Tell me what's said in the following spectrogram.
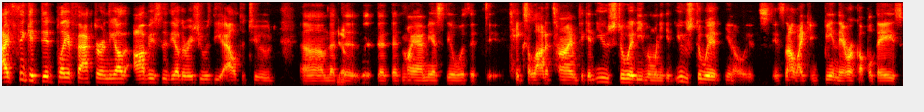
I- think it did play a factor. And the other, obviously, the other issue is the altitude um, that Yep. the that, that Miami has to deal with. It, it takes a lot of time to get used to it. Even when you get used to it, you know, it's it's not like you're being there a couple days.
